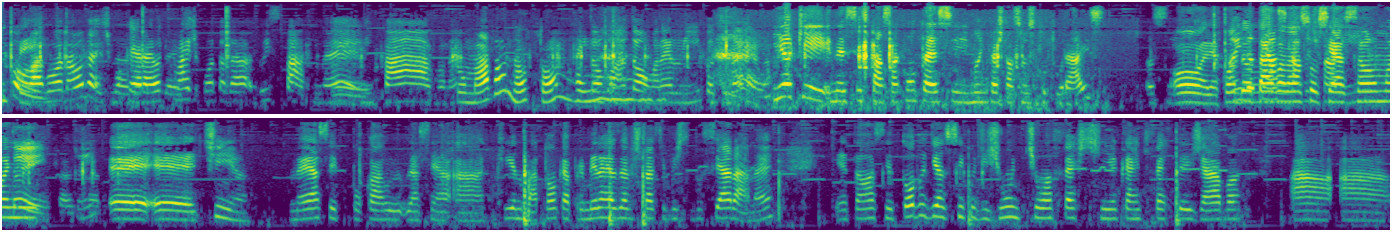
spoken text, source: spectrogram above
ficou limpei. Lagoa da Odete, porque era ela que faz de conta da- do espaço, né? É. Limpava, né? Tomava não, toma. ainda. Toma, toma, né? Limpa, tudo é ela. E aqui, nesse espaço, acontece manifestações culturais? Assim, Olha, quando eu estava na associação, mani... É, é, tinha, né, assim, por causa, assim, aqui no Batoque, a primeira reserva extrativista do Ceará, né? Então, assim, todo dia 5 de junho tinha uma festinha que a gente festejava a, a,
